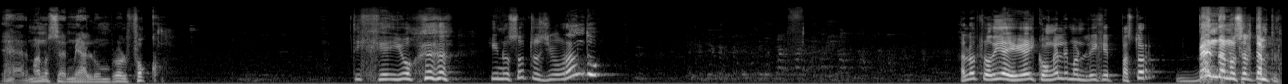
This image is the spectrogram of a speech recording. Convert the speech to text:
Hermano, se me alumbró el foco. Dije yo, y nosotros llorando. Al otro día llegué con él, hermano, le dije, pastor, véndanos el templo.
